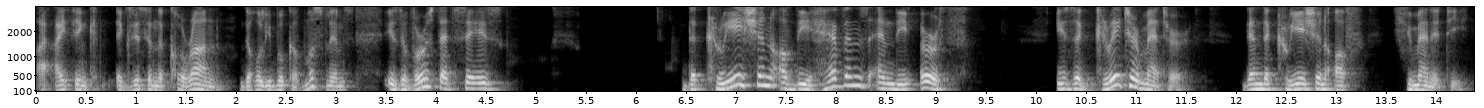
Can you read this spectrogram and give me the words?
I, I think exists in the Quran, the holy book of Muslims, is a verse that says, The creation of the heavens and the earth is a greater matter than the creation of humanity,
